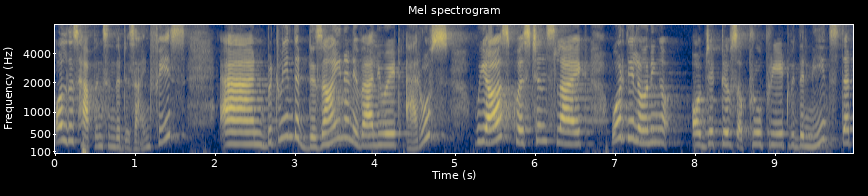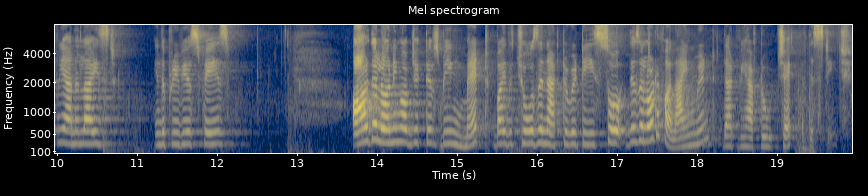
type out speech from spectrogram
all this happens in the design phase and between the design and evaluate arrows we ask questions like were the learning objectives appropriate with the needs that we analyzed in the previous phase are the learning objectives being met by the chosen activities? So, there is a lot of alignment that we have to check at this stage.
